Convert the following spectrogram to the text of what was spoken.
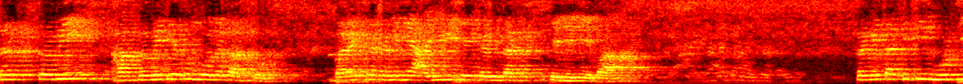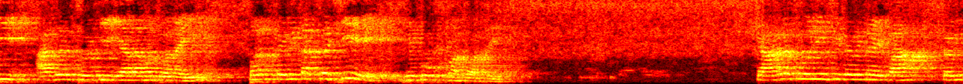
तर कवी हा कवितेतून बोलत असतो. बऱ्याचशा कवीने आईविषयी कविता केलेली आहे पहा. कविता किती मोठी आगर छोटी याला महत्त्व नाही. पण कविता कशी आहे हे खूप महत्वाचं आहे. चारच ओळींची कविता आहे बा. कवी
